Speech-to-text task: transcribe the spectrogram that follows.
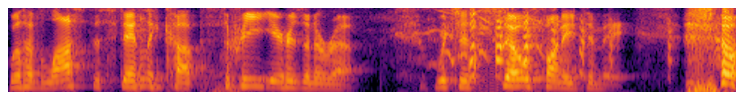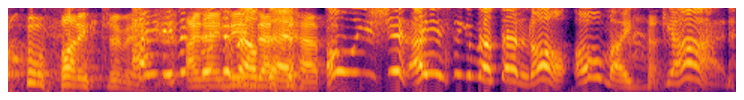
will have lost the Stanley Cup three years in a row, which is so funny to me. So funny to me. I didn't even and think I about that, that, to happen. Holy shit! I didn't think about that at all. Oh my god!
